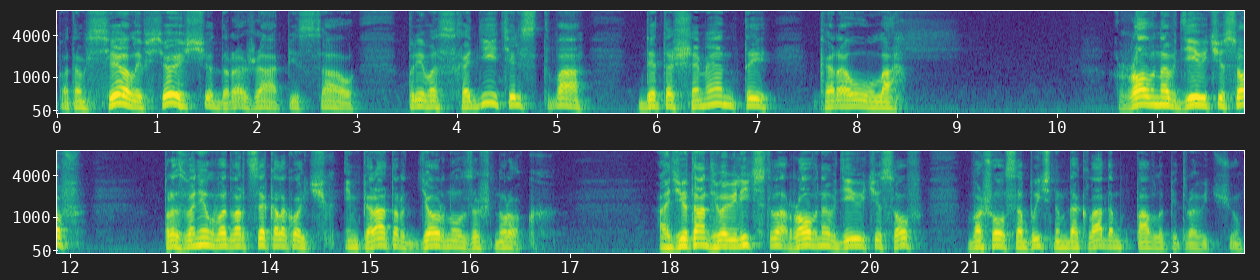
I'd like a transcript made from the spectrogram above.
Потом сел и все еще дрожа писал «Превосходительство» деташементы караула. Ровно в девять часов прозвонил во дворце колокольчик. Император дернул за шнурок. Адъютант Его Величества ровно в девять часов вошел с обычным докладом к Павлу Петровичу.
